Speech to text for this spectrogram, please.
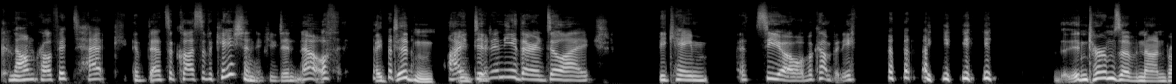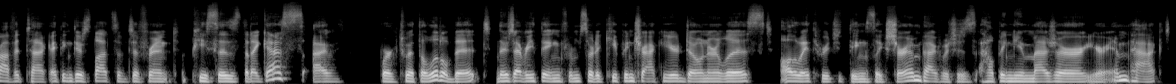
Nonprofit tech. If that's a classification, if you didn't know. I didn't. I, I didn't either until I became a CEO of a company. In terms of nonprofit tech, I think there's lots of different pieces that I guess I've worked with a little bit. There's everything from sort of keeping track of your donor list all the way through to things like Sure Impact, which is helping you measure your impact.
